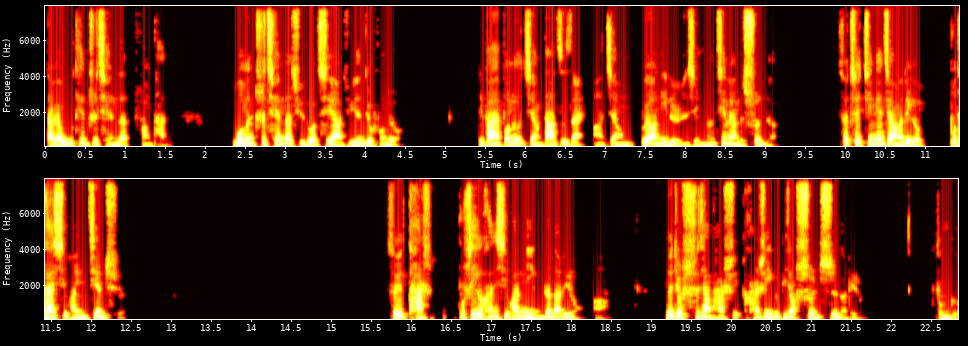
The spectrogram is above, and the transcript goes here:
大概五天之前的访谈。我们之前的许多期啊，去研究冯柳，你发现冯柳讲大自在啊，讲不要逆着人性，能尽量的顺着。所以这今天讲的这个不太喜欢用坚持，所以他是不是一个很喜欢拧着的这种啊？那就实际上它是还是一个比较顺势的这种风格。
